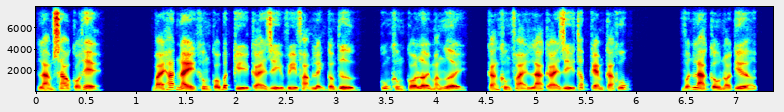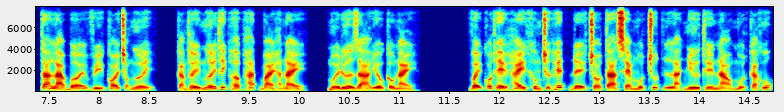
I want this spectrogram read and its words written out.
làm sao có thể? Bài hát này không có bất kỳ cái gì vi phạm lệnh cấm từ, cũng không có lời mắng người, càng không phải là cái gì thấp kém ca khúc. Vẫn là câu nói kia, ta là bởi vì coi trọng ngươi, cảm thấy ngươi thích hợp hát bài hát này, mới đưa ra yêu cầu này. Vậy có thể hay không trước hết để cho ta xem một chút là như thế nào một ca khúc?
